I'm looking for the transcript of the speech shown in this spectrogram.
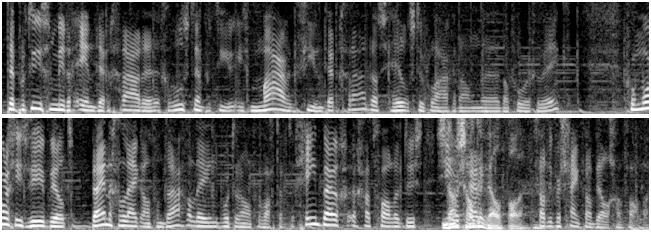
De temperatuur is vanmiddag 31 graden, gevoelstemperatuur is maar 34 graden. Dat is een heel stuk lager dan, uh, dan vorige week. Voor morgen is weerbeeld bijna gelijk aan vandaag. Alleen wordt er dan verwacht dat er geen buig gaat vallen. Dus dan zal die wel vallen. Zal die waarschijnlijk dan wel gaan vallen.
